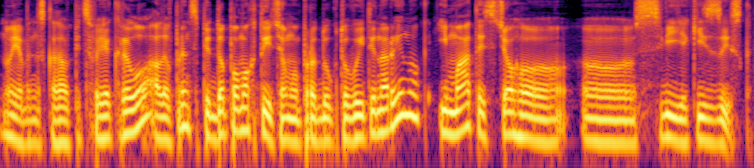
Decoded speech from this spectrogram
ну я би не сказав під своє крило, але в принципі допомогти цьому продукту вийти на ринок і мати з цього о, свій якийсь зиск.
